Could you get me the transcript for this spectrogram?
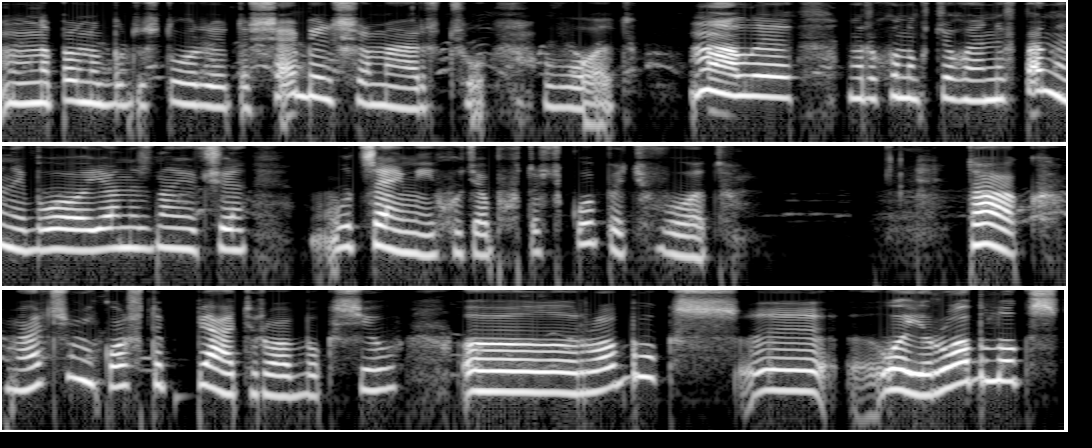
Напевно, буду створювати ще більше мерчу. Вот. Ну, але на рахунок цього я не впевнений, бо я не знаю, чи оцей мій хоча б хтось купить. Вот. Так, мерч мій коштує 5 робоксів. Е, Е, ой, Роблокс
